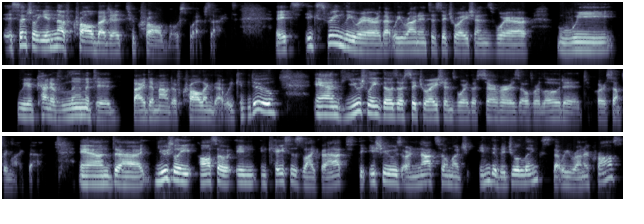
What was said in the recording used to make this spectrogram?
essentially enough crawl budget to crawl most websites. It's extremely rare that we run into situations where we we are kind of limited by the amount of crawling that we can do. And usually those are situations where the server is overloaded or something like that. And uh, usually also in, in cases like that, the issues are not so much individual links that we run across,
